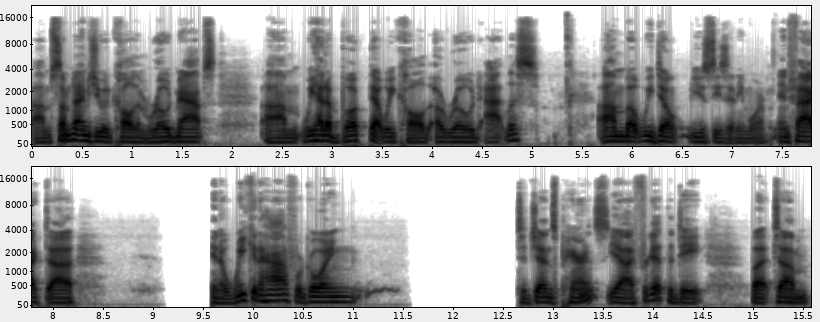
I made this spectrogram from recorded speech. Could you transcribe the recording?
Um, sometimes you would call them road maps. Um, we had a book that we called a road atlas, um, but we don't use these anymore. In fact, uh, in a week and a half, we're going to Jen's parents. Yeah, I forget the date, but um,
